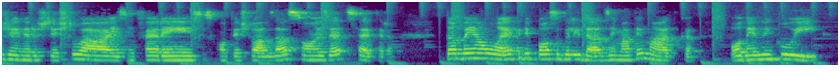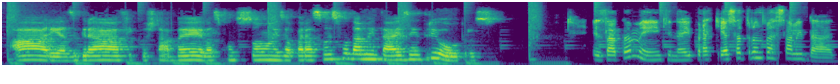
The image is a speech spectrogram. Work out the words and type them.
gêneros textuais, inferências, contextualizações, etc. Também há um leque de possibilidades em matemática, podendo incluir áreas, gráficos, tabelas, funções, operações fundamentais, entre outros. Exatamente, né? E para que essa transversalidade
